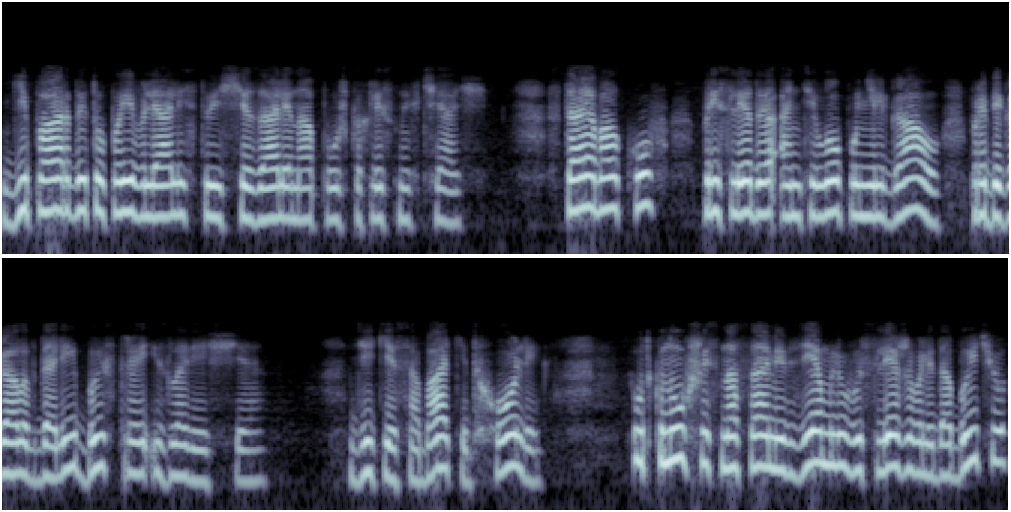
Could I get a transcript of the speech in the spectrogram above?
Гепарды то появлялись, то исчезали на опушках лесных чащ. Стая волков, преследуя антилопу Нильгау, пробегала вдали быстрая и зловещая. Дикие собаки, дхоли, уткнувшись носами в землю, выслеживали добычу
